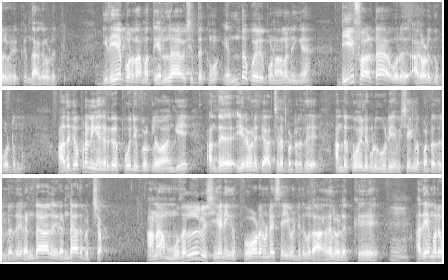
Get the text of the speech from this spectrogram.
ஒரு விளக்கு இந்த அகவலுக்கு இதே போல தான் மற்ற எல்லா விஷயத்துக்கும் எந்த கோயிலுக்கு போனாலும் நீங்கள் டீஃபால்ட்டாக ஒரு அகவலுக்கு போட்டுடணும். அதுக்கப்புறம் நீங்கள் அங்கே இருக்கிற பூஜை பொருட்களை வாங்கி அந்த இறைவனுக்கு அர்ச்சனை பண்ணுறது அந்த கோயிலுக்கு கொடுக்கக்கூடிய விஷயங்களை பண்ணுறதுன்றது ரெண்டாவது ரெண்டாவது பட்சம். ஆனால் முதல் விஷயம் நீங்கள் போடணுன்னே செய்ய வேண்டியது ஒரு அகல் விளக்கு. அதே மாதிரி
